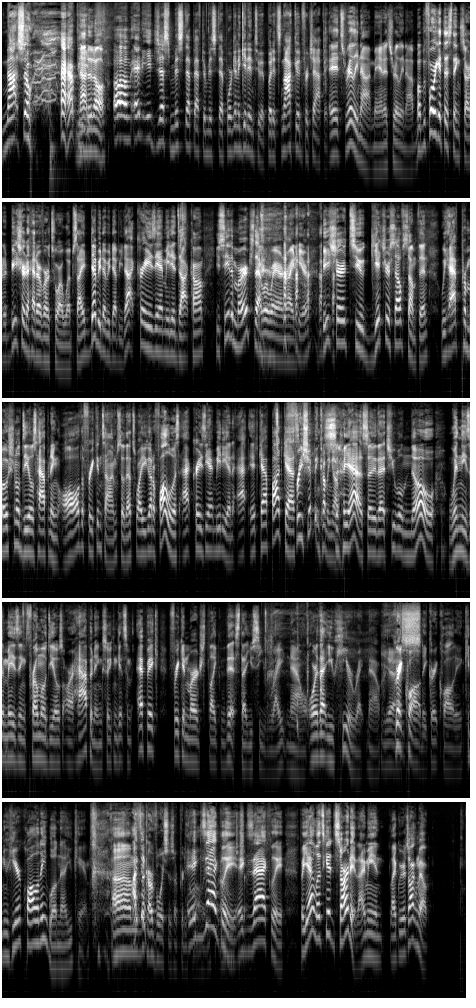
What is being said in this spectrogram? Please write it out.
not so happy. Not at all. Um, and it just misstep after misstep. We're gonna get into it, but it's not good for Chapek. It's really not, man. It's really not. But before we get this thing started, be sure to head over to our website, www.crazyantmedia.com. You see the merch that we're wearing right here. be sure to get yourself something. We have promotional deals happening all the freaking time, so that's why you got to follow us at Crazy Ant Media and at ItCap Podcast. Free shipping coming So, up. yeah, so that you will know when these amazing promo deals are happening, so you can get some epic freaking merch like this that you see right now, or that you hear right now. Great quality, great quality. Can you hear quality? Well, now you can. Um, I think our voices are pretty quality. exactly, I'm just saying. exactly. But yeah, let's get started. I mean, like we were talking about.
